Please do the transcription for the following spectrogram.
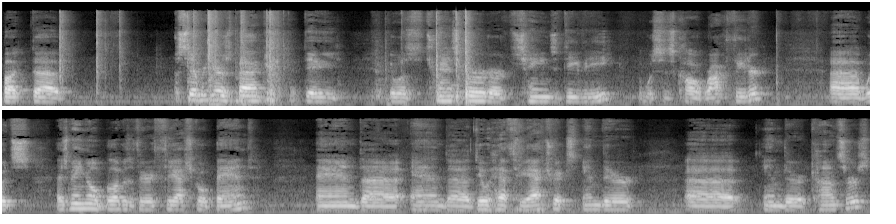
But uh, several years back, they it was transferred or changed DVD, which is called Rock Theater, uh, which, as may know, Blood was a very theatrical band and uh, and uh, they would have theatrics in their uh, in their concerts,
